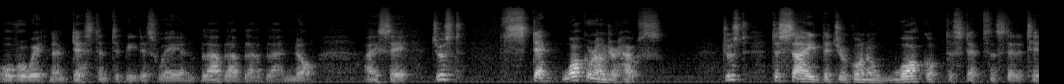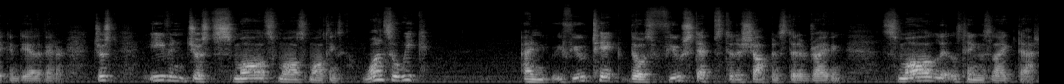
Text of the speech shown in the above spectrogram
overweight and I'm destined to be this way and blah, blah, blah, blah. No. I say, just step, walk around your house. Just decide that you're going to walk up the steps instead of taking the elevator. Just even just small, small, small things once a week. And if you take those few steps to the shop instead of driving, small little things like that,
